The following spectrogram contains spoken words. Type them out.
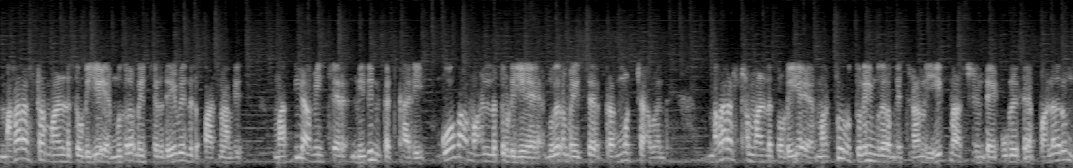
மகாராஷ்டிரா மாநிலத்துடைய முதலமைச்சர் தேவேந்திர பட்னாவிஸ் மத்திய அமைச்சர் நிதின் கட்காரி கோவா மாநிலத்துடைய முதலமைச்சர் பிரமோத் சாவந்த் மகாராஷ்டிரா மாநிலத்துடைய மற்றொரு துணை முதலமைச்சரான ஏக்நாத் ஷிண்டே உள்ளிட்ட பலரும்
